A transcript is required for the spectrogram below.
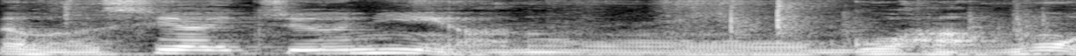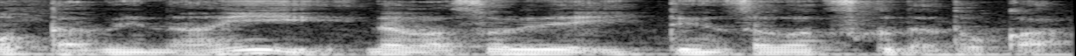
だから試合中に、あのー、ご飯を食べない、だからそれで1点差がつくだとか、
